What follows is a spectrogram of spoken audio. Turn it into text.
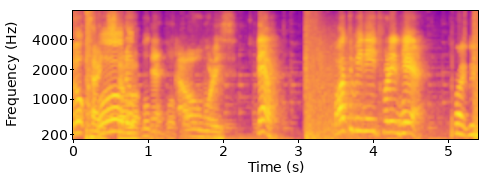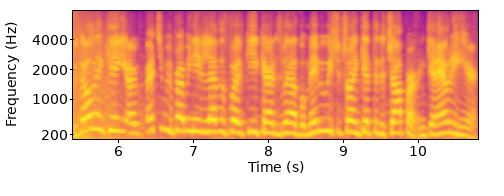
Oh, Thanks, whoa, no, Donut. whoa, Yeah, whoa, whoa. no worries. Now, what do we need for in here? Right, we've a golden key. I bet you we probably need a level 5 key card as well, but maybe we should try and get to the chopper and get out of here.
